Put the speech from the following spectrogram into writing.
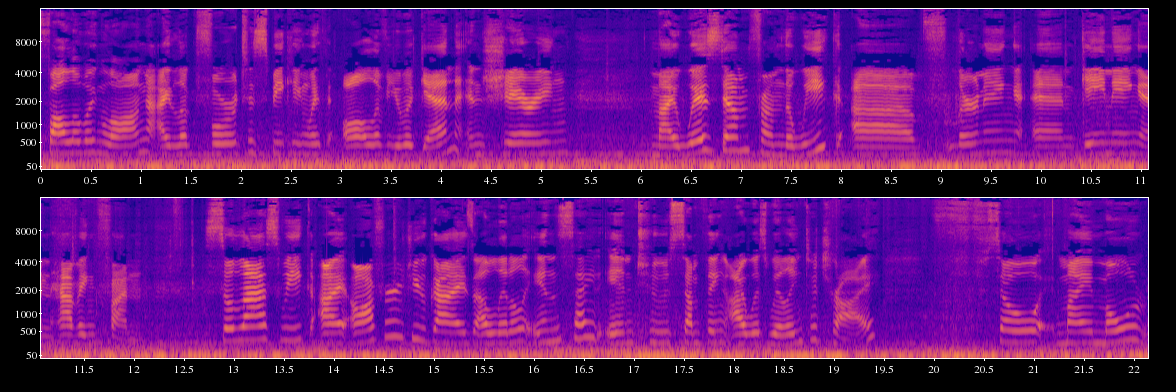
following along, I look forward to speaking with all of you again and sharing my wisdom from the week of learning and gaining and having fun. So, last week I offered you guys a little insight into something I was willing to try. So, my mo-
